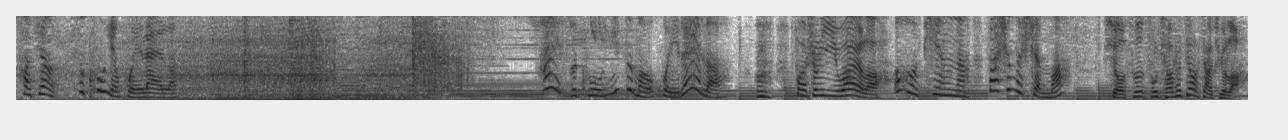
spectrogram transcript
好像斯库也回来了。嗨，斯库，你怎么回来了？嗯，发生意外了，哦天哪，发生了什么？小斯从桥上掉下去了。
